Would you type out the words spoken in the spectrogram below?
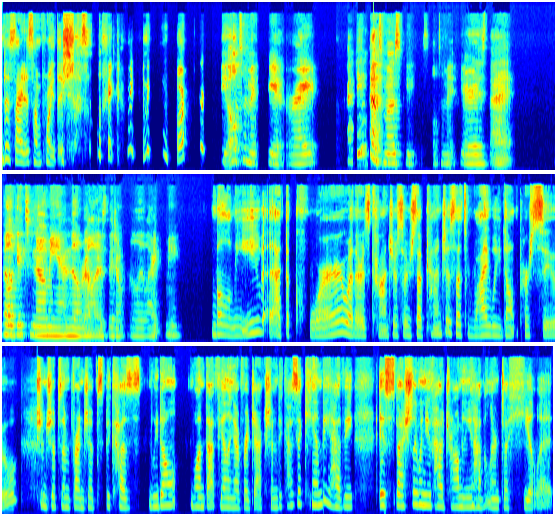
to decide at some point that she doesn't like me anymore. The ultimate fear, right? I think that's most people's ultimate fear is that they'll get to know me and they'll realize they don't really like me. Believe at the core, whether it's conscious or subconscious, that's why we don't pursue relationships and friendships because we don't want that feeling of rejection because it can be heavy, especially when you've had trauma and you haven't learned to heal it.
